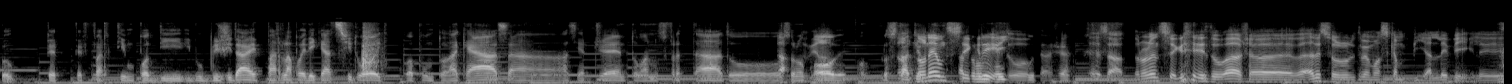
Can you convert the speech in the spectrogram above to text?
boh, per, per farti un po' di, di pubblicità e parla poi dei cazzi tuoi, tipo appunto la casa, Asia Argento, mi hanno sfrattato, No, sono povero, lo Stato, non è un non segreto. aiuta, cioè. Esatto, non è un segreto. ah, cioè, adesso lo ritroviamo a Scampia, alle vele, il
